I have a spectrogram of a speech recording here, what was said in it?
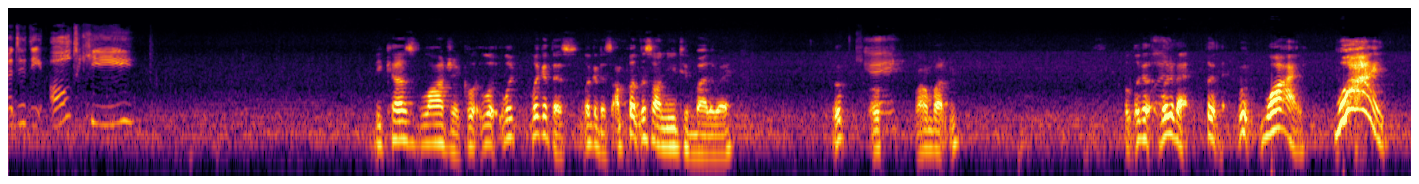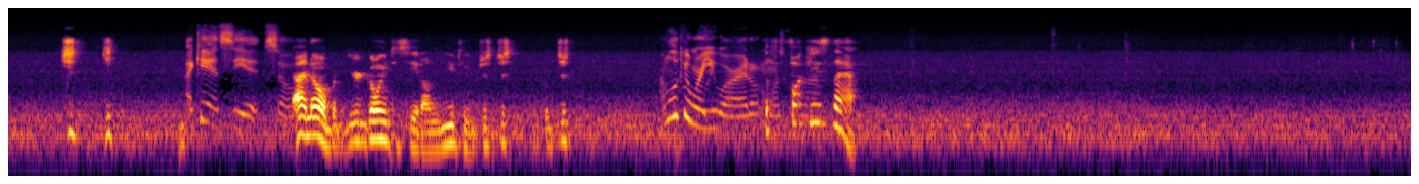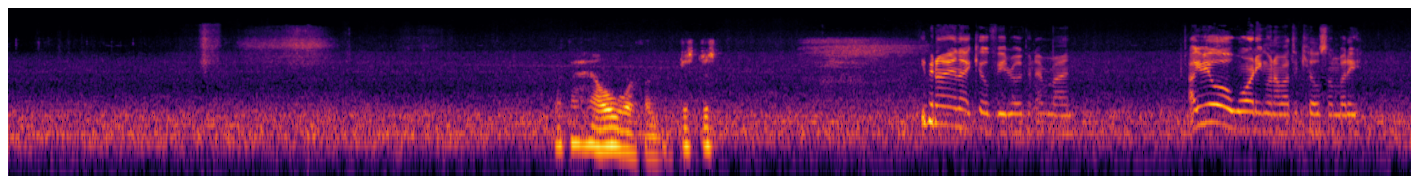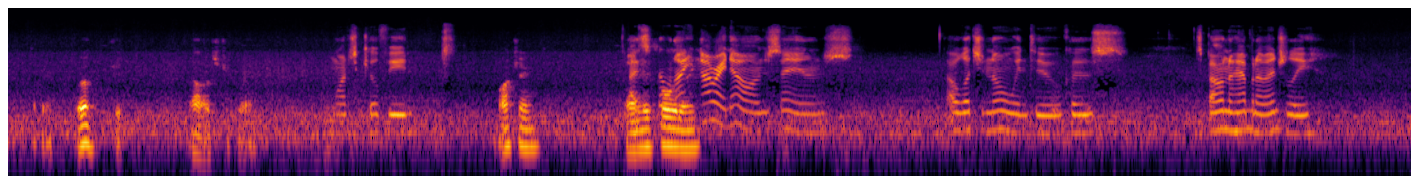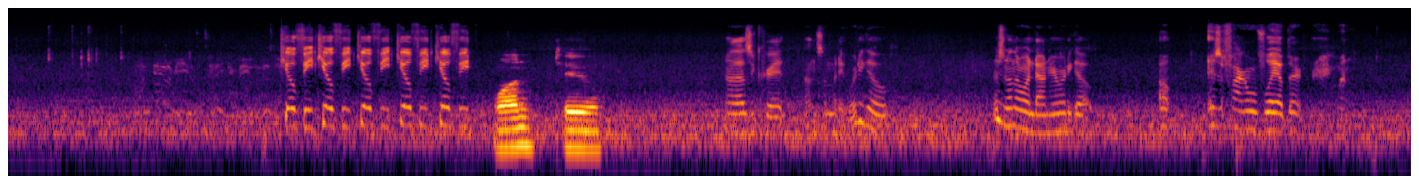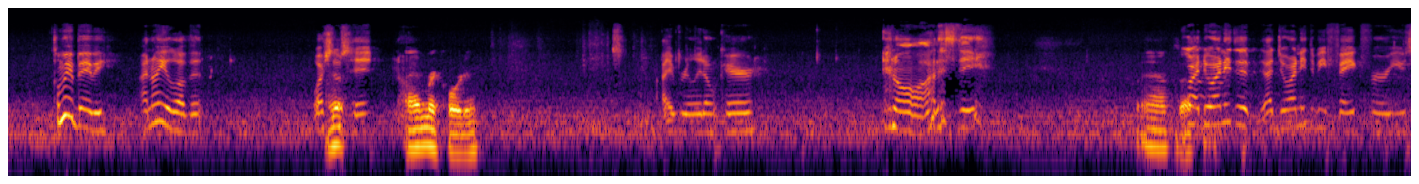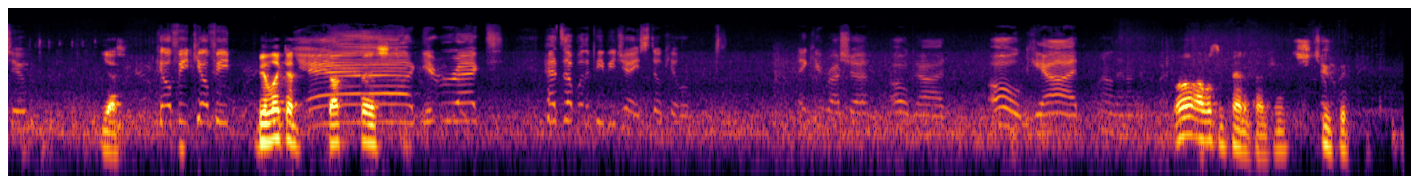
I did the Alt key. Because logic. Look, look, look, look at this. Look at this. I'm putting this on YouTube, by the way. Oop, Okay. wrong button. But look at, look at that. Look at that. Why? Why? Just, just, I can't see it, so I know, but you're going to see it on YouTube. Just, just, just. I'm looking where you are. I don't know What the fuck is that? What the hell, War Thunder? Just, just. Keep an eye on that kill feed really quick. Never mind. I'll give you a little warning when I'm about to kill somebody. Okay. Oh shit. Oh, let's check away. Watch the kill feed. Watching. I no, not, not right now. I'm just saying. I'm just- I'll let you know when to, because it's bound to happen eventually. Kill feed, kill feed, kill feed, kill feed, kill feed. One, two. No, that was a crit on somebody. Where'd he go? There's another one down here. Where'd he go? Oh, there's a firewolf way up there. Come on. Come here, baby. I know you love it. Watch I- those hit. No, I am recording. I really don't care. In all honesty. Yeah, Do I, do I need to uh, do I need to be fake for YouTube? Yes. Kill feed, kill feed. Be like a yeah, duck fist. get wrecked. Heads up with a PPJ, still kill him. Thank you, Russia. Oh god. Oh god. Well then I'm gonna Well, I wasn't paying attention. Stupid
